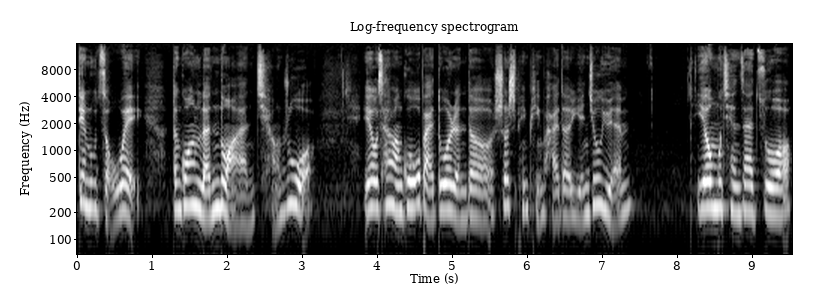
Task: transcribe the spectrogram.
电路走位、灯光冷暖强弱，也有采访过五百多人的奢侈品品牌的研究员，也有目前在做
